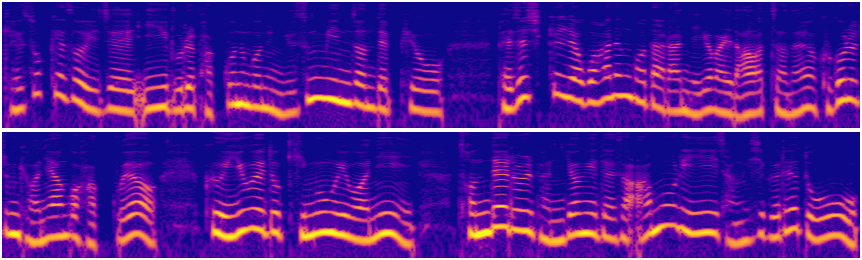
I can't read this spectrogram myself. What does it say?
계속해서 이제 이 룰을 바꾸는 거는 유승민 전 대표 배제시키려고 하는 거다라는 얘기가 많이 나왔잖아요. 그거를 좀 견해한 것 같고요. 그 이후에도 김웅 의원이 전대룰 변경에 대해서 아무리 장식을 해도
